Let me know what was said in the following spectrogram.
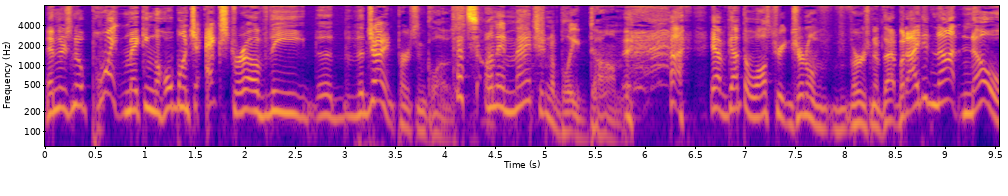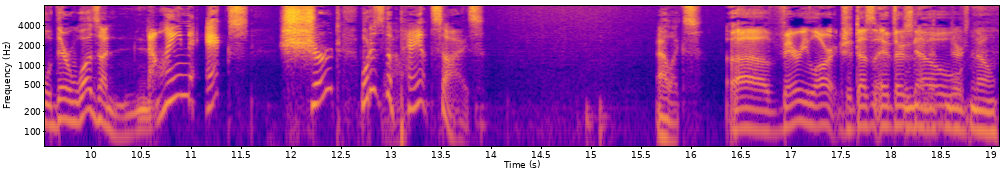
and there's no point in making a whole bunch of extra of the the, the giant person clothes. That's unimaginably dumb. yeah, I've got the Wall Street Journal version of that, but I did not know there was a nine X shirt. What is the pant size? Alex, Uh, very large. It doesn't. There's no. there's no.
